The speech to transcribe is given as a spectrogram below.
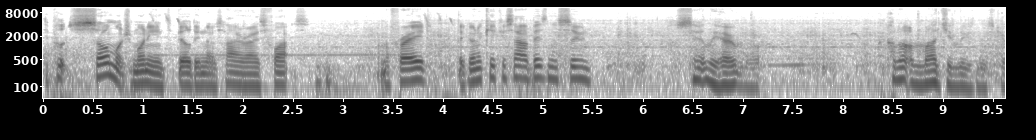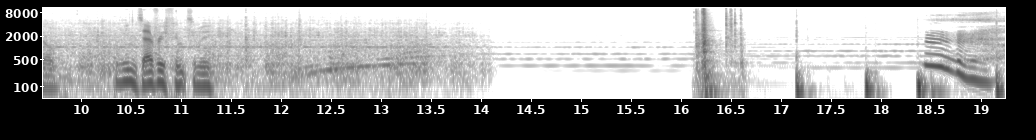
They put so much money into building those high rise flats. I'm afraid they're going to kick us out of business soon. I certainly hope not. I cannot imagine losing this job. It means everything to me.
